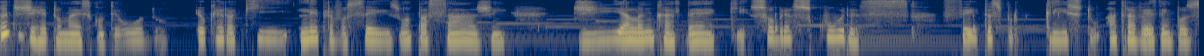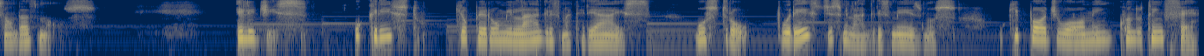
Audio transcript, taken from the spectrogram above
Antes de retomar esse conteúdo, eu quero aqui ler para vocês uma passagem de Allan Kardec sobre as curas feitas por Cristo através da imposição das mãos. Ele diz: O Cristo, que operou milagres materiais, mostrou por estes milagres mesmos, o que pode o homem quando tem fé,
